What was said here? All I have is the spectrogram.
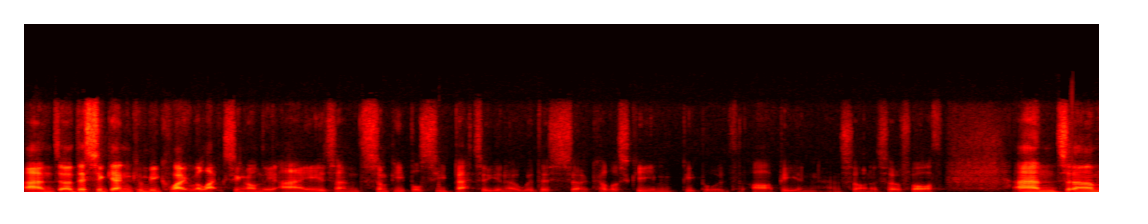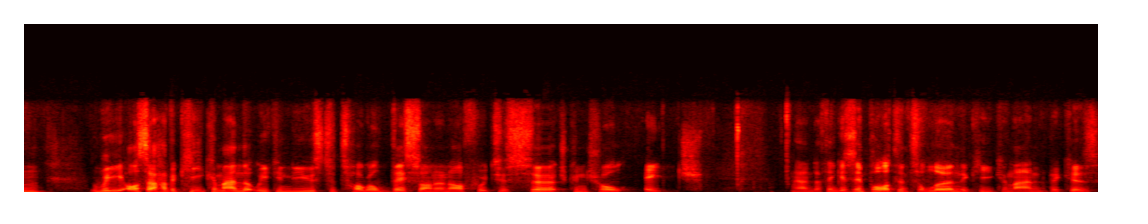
And uh, this again can be quite relaxing on the eyes, and some people see better, you know, with this uh, color scheme. People with RP and, and so on and so forth. And um, we also have a key command that we can use to toggle this on and off, which is Search Control H. And I think it's important to learn the key command because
